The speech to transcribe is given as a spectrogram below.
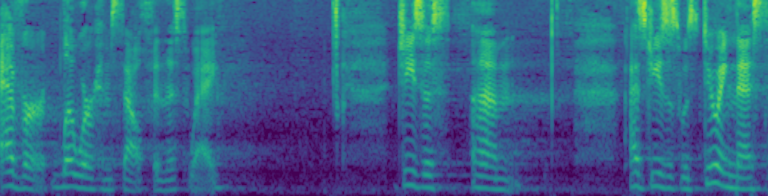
ever lower himself in this way. Jesus, um, as Jesus was doing this,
